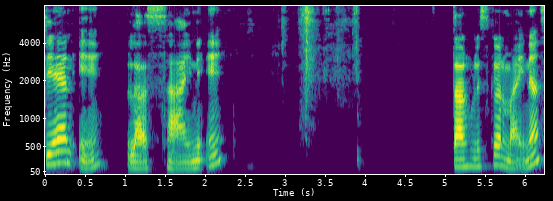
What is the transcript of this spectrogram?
Tan A plus sine A তার whole square minus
